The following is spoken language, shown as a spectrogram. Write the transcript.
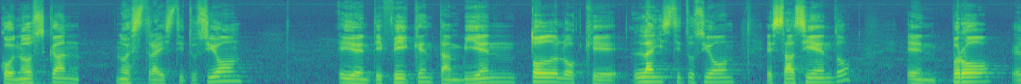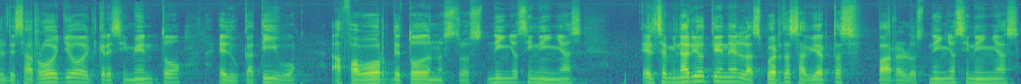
conozcan nuestra institución, identifiquen también todo lo que la institución está haciendo en pro el desarrollo, el crecimiento educativo a favor de todos nuestros niños y niñas. El seminario tiene las puertas abiertas para los niños y niñas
